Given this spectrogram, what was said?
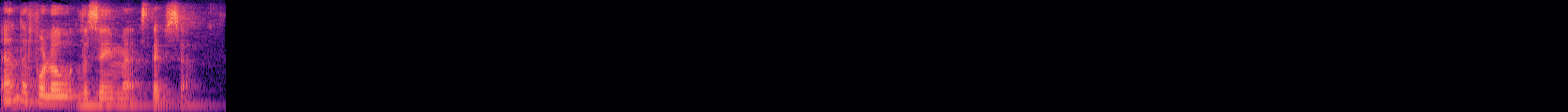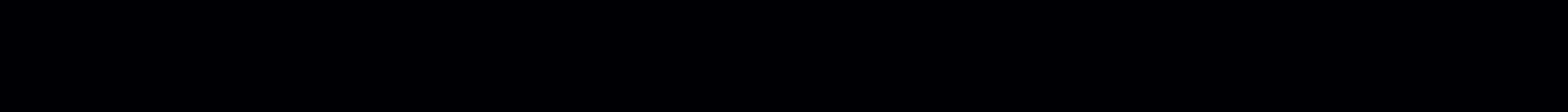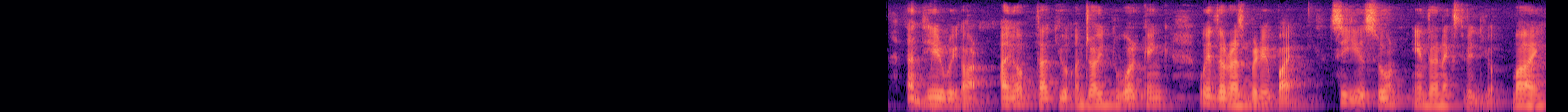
And follow the same steps. And here we are. I hope that you enjoyed working with the Raspberry Pi. See you soon in the next video. Bye.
